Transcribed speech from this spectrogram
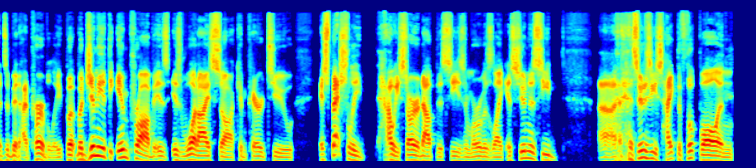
it's a bit hyperbole, but but Jimmy at the improv is is what I saw compared to especially how he started out this season, where it was like as soon as he uh, as soon as he hiked the football and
